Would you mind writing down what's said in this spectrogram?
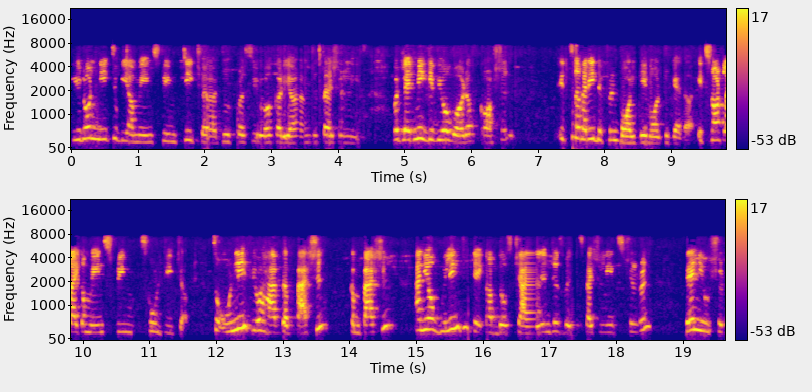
you don't need to be a mainstream teacher to pursue a career into special needs but let me give you a word of caution. It's a very different ball game altogether. It's not like a mainstream school teacher. So only if you have the passion, compassion, and you're willing to take up those challenges with special needs children, then you should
